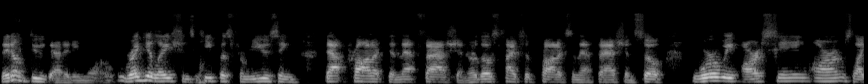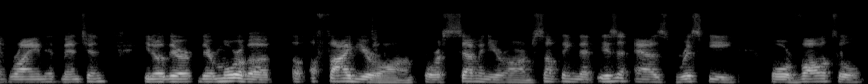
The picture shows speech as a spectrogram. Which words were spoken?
They don't do that anymore. Regulations keep us from using that product in that fashion or those types of products in that fashion. So where we are seeing arms, like Ryan had mentioned, you know, they're they're more of a a five year arm or a seven year arm, something that isn't as risky or volatile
